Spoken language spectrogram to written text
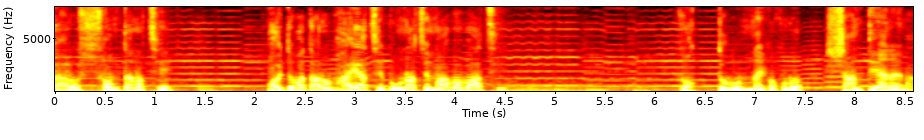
তারও সন্তান আছে, হয়তোবা তারও ভাই আছে, বোন আছে মা বাবা আছে। রক্ত বন্যায় কখনো শান্তি আনে না,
